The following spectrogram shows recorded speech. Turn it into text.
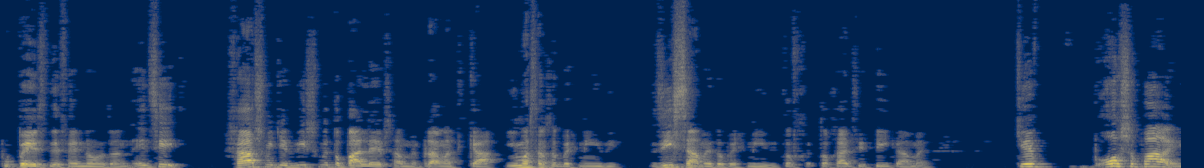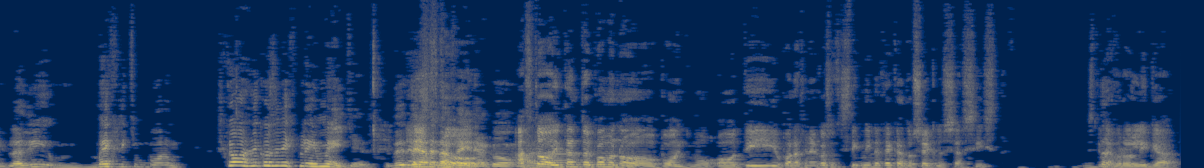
που πέρσι δεν φαινόταν. Έτσι, χάσουμε, κερδίσουμε, το παλέψαμε πραγματικά. Ήμασταν στο παιχνίδι. Ζήσαμε το παιχνίδι, το, το χαριστηθήκαμε. Και όσο πάει, δηλαδή μέχρι εκεί που μπορούμε. Φυσικά ο Παναθηναϊκός δεν έχει playmakers. Δεν Ναι, δεν σε αυτό- αναφέρει ακόμα. Αυτό ήταν το επόμενο point μου. Ότι ο Παναθηναϊκός αυτή τη στιγμή είναι 16ο assist στην Ναι. Ευρωλίγκα.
